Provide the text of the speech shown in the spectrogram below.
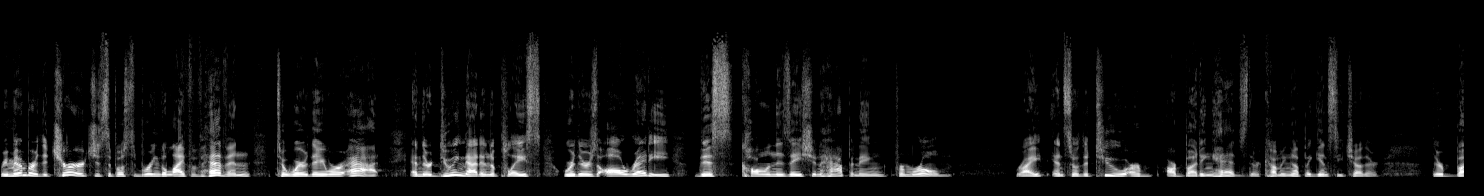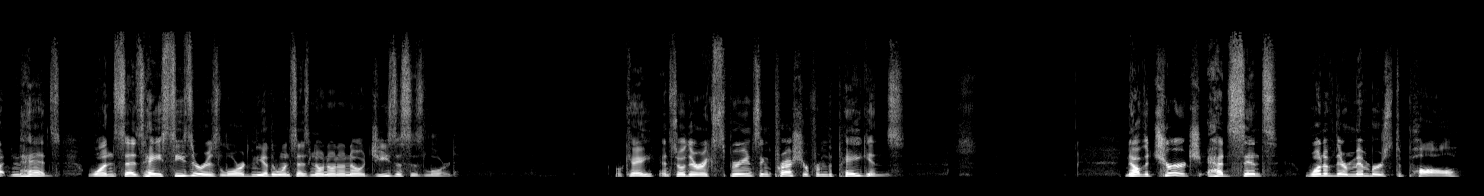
Remember, the church is supposed to bring the life of heaven to where they were at. And they're doing that in a place where there's already this colonization happening from Rome, right? And so the two are, are butting heads. They're coming up against each other. They're button heads. One says, hey, Caesar is Lord, and the other one says, no, no, no, no, Jesus is Lord. Okay? And so they're experiencing pressure from the pagans. Now, the church had sent one of their members to Paul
